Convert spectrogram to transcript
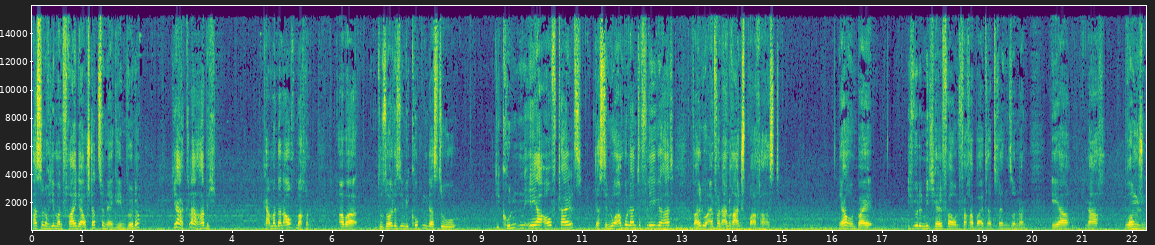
Hast du noch jemanden frei, der auch stationär gehen würde? Ja, klar, habe ich. Kann man dann auch machen. Aber du solltest irgendwie gucken, dass du die Kunden eher aufteilst, dass der nur ambulante Pflege hat, weil du einfach eine andere Ansprache hast. Ja, und bei, ich würde nicht Helfer und Facharbeiter trennen, sondern eher nach Branchen.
